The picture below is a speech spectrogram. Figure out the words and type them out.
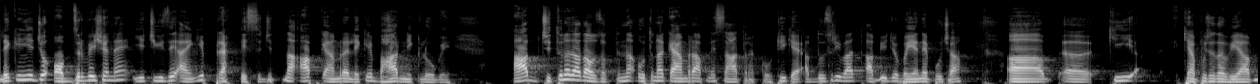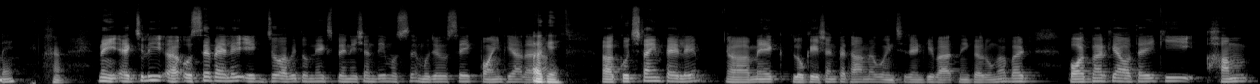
लेकिन ये जो ऑब्जर्वेशन है ये चीज़ें आएँगी प्रैक्टिस से जितना आप कैमरा लेके बाहर निकलोगे। आप जितना ज़्यादा हो सकते हैं ना उतना कैमरा अपने साथ रखो ठीक है? अब दूसरी बात अभी जो भैया ने पूछा कि क्या पूछा था भैया आपने? हाँ, नहीं एक्चुअली उससे पहले एक जो अभी तुमने एक्सप्लेनेशन दी मुझसे मुझे उससे एक पॉइंट याद आया okay. Uh, कुछ टाइम पहले uh, मैं एक लोकेशन पे था मैं वो इंसिडेंट की बात नहीं करूँगा बट बहुत बार क्या होता है कि हम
